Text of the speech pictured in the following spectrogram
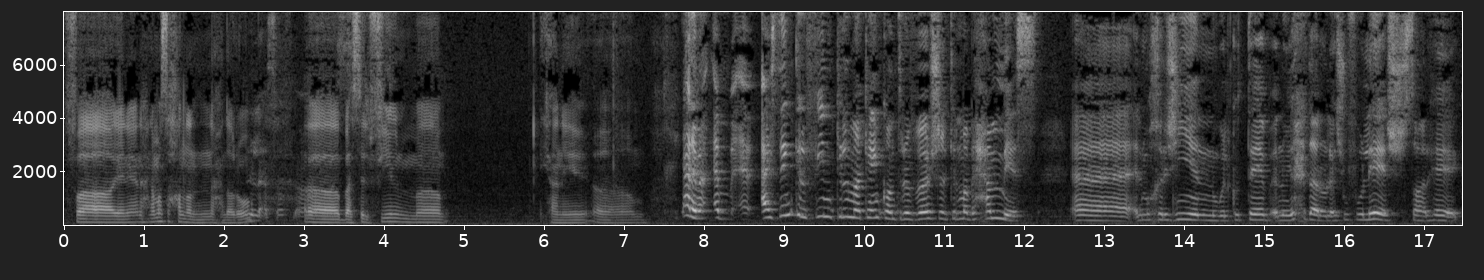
فيعني نحن ما صح لنا نحضره. للأسف آه بس الفيلم يعني آه يعني I think الفيلم كل ما كان controversial كل ما بحمس المخرجين والكتاب إنه يحضروا ليشوفوا ليش صار هيك.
